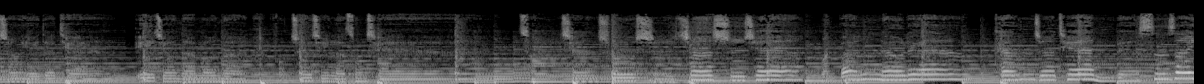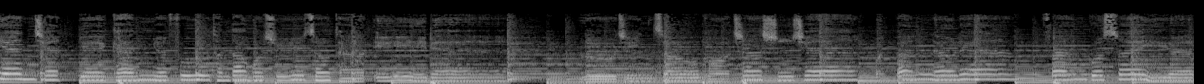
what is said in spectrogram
长夜的天依旧那么暖，风吹起了从前。从前初识这世界，万般留恋。看着天边死在眼前，也甘愿赴汤蹈火去走它一遍。如今走过这世界，万般留恋，翻过岁月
